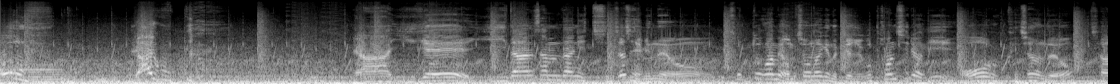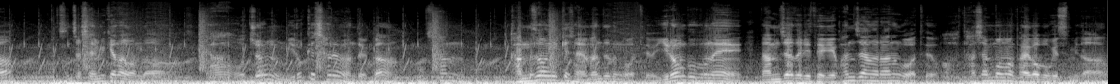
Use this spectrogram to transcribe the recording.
오! 야, 이거. 야, 이게 2단, 3단이 진짜 재밌네요. 속도감이 엄청나게 느껴지고 펀치력이 어 괜찮은데요? 차 진짜 재밌게 나간다. 야 어쩜 이렇게 차를 만들까? 참 감성 있게 잘 만드는 것 같아요. 이런 부분에 남자들이 되게 환장을 하는 것 같아요. 아, 다시 한 번만 밟아보겠습니다.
